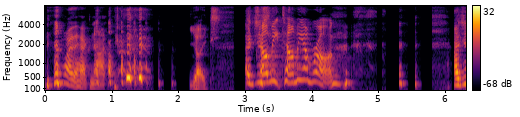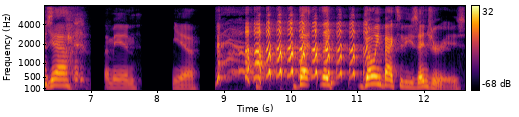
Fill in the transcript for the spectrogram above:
Why the heck not? Yikes. I just, tell me, tell me I'm wrong. I just, Yeah. I mean, yeah. but like going back to these injuries,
